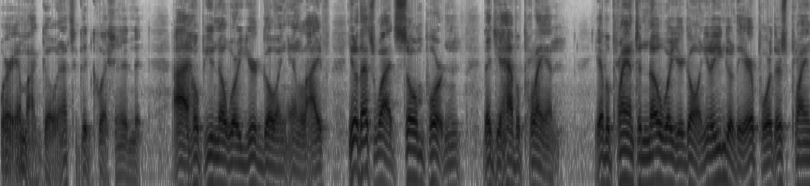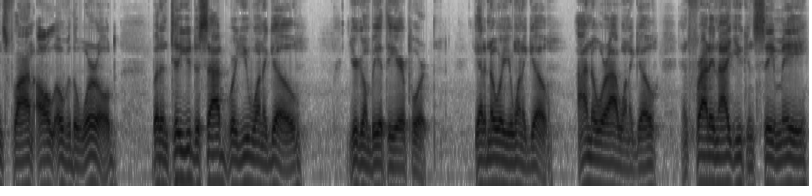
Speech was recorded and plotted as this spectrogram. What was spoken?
Where am I going? That's a good question, isn't it? I hope you know where you're going in life. You know, that's why it's so important that you have a plan. You have a plan to know where you're going. You know, you can go to the airport, there's planes flying all over the world, but until you decide where you want to go, you're going to be at the airport. You got to know where you want to go. I know where I want to go. And Friday night, you can see me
